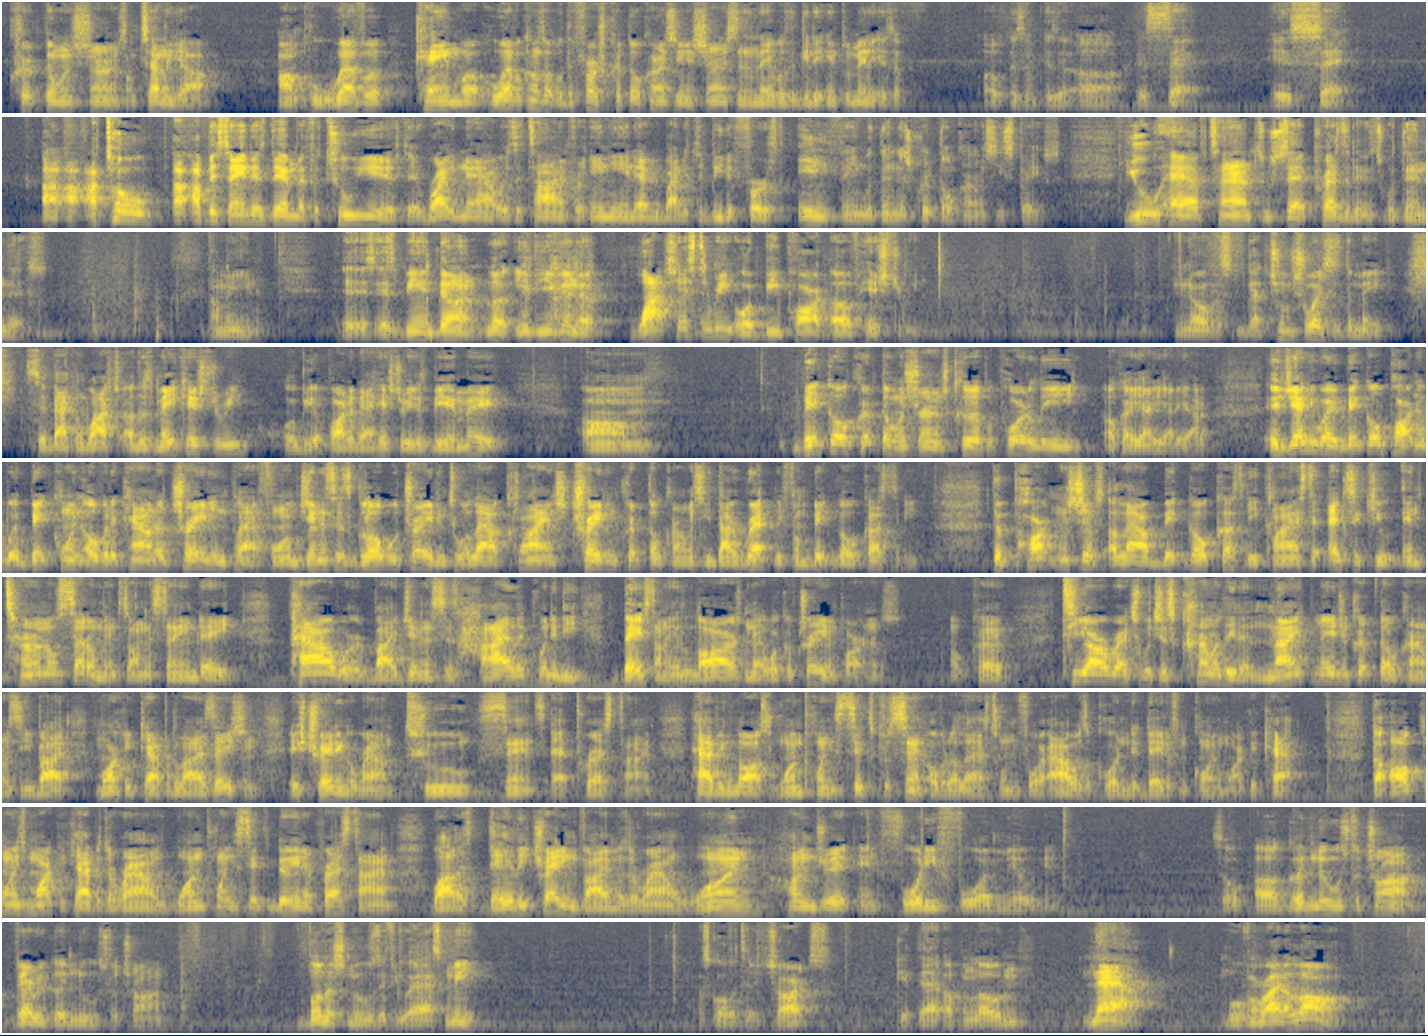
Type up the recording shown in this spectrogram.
Crypto insurance, I'm telling y'all. Um, whoever came up, whoever comes up with the first cryptocurrency insurance and is able to get it implemented is a, is a, is a, uh, is set, is set. I, I, told I, have been saying this damn near for two years that right now is the time for any and everybody to be the first anything within this cryptocurrency space. You have time to set precedents within this. I mean, it's, it's being done. Look, either you're gonna watch history or be part of history. You know, you got two choices to make: sit back and watch others make history, or be a part of that history that's being made. Um, BitGo crypto insurance could purportedly okay, yada yada yada. In January, BitGo partnered with Bitcoin over-the-counter trading platform Genesis Global Trading to allow clients trading cryptocurrency directly from BitGo custody. The partnerships allow BitGo custody clients to execute internal settlements on the same day, powered by Genesis high liquidity based on a large network of trading partners. Okay. TRX, which is currently the ninth major cryptocurrency by market capitalization, is trading around 2 cents at press time, having lost 1.6% over the last 24 hours, according to data from CoinMarketCap. The altcoin's market cap is around 1.6 billion at press time, while its daily trading volume is around 144 million. So, uh, good news for Tron. Very good news for Tron. Bullish news, if you ask me. Let's go over to the charts, get that up and loading. Now, moving right along,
